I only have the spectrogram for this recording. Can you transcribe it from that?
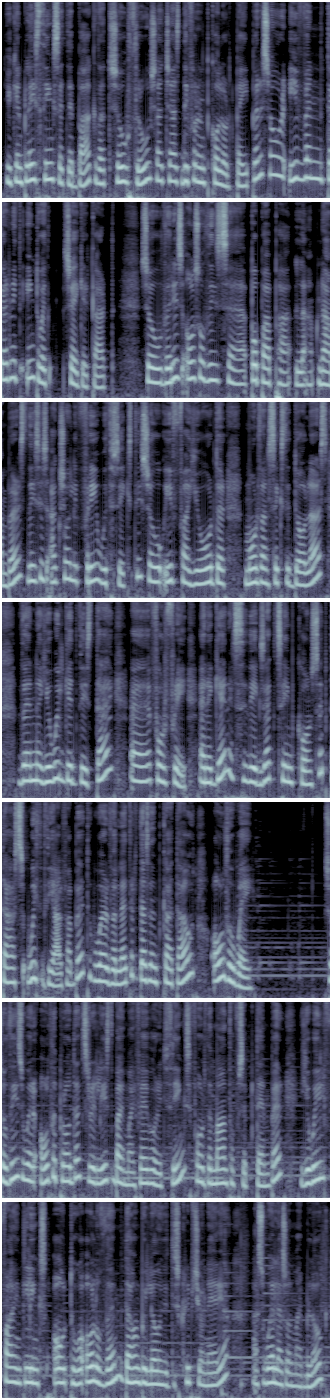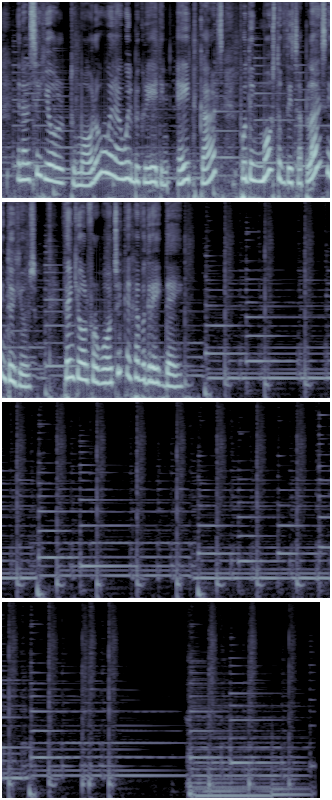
You can place things at the back that show through, such as different colored papers, or even turn it into a shaker card. So there is also these uh, pop-up uh, numbers. This is actually free with 60. So if uh, you order more than $60, then you will get this die uh, for free. And again, it's the exact same concept as with the alphabet, where the letter doesn't cut out all the way. So these were all the products released by my favorite things for the month of September. You will find links all to all of them down below in the description area as well as on my blog and I'll see you all tomorrow where I will be creating 8 cards putting most of these supplies into use. Thank you all for watching and have a great day.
